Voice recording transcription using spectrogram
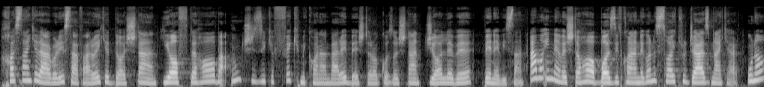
خواستن که درباره سفرهایی که داشتن یافته ها و اون چیزی که فکر می‌کنن برای به اشتراک گذاشتن جالبه بنویسن. اما این نوشته ها بازدید کنندگان سایت رو جذب نکرد. اونا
